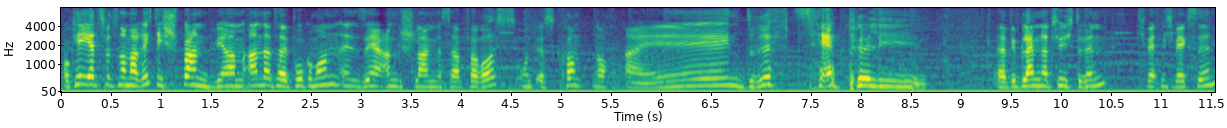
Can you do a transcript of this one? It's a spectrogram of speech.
Okay, jetzt wird es nochmal richtig spannend. Wir haben anderthalb Pokémon. Ein sehr angeschlagenes Apharos. Und es kommt noch ein Drift-Zeppelin. Äh, wir bleiben natürlich drin. Ich werde nicht wechseln.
